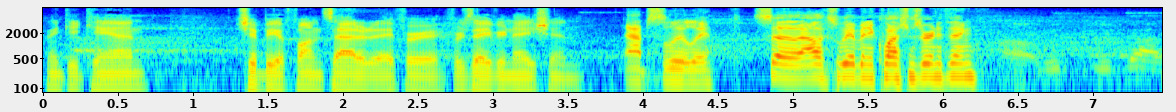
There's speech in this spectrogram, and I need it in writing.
think he can, it should be a fun Saturday for for Xavier Nation. Absolutely. So, Alex, do we have any questions or anything? We've got.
